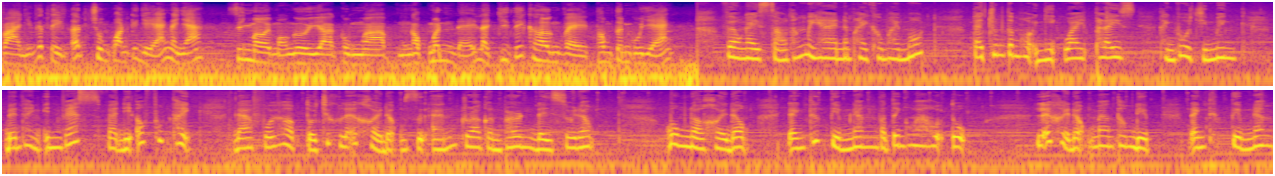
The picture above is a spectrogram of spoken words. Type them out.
và những cái tiện ích xung quanh cái dự án này nhé Xin mời mọi người ờ, cùng Ngọc Minh để là chi tiết hơn về thông tin của dự án Vào ngày 6 tháng 12 năm 2021, tại trung tâm hội nghị White Place, thành phố Hồ Chí Minh, Bến Thành Invest và Địa ốc Phúc Thịnh đã phối hợp tổ chức lễ khởi động dự án Dragon Pearl đầy sôi động. Bùng nở khởi động, đánh thức tiềm năng và tinh hoa hội tụ. Lễ khởi động mang thông điệp đánh thức tiềm năng,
